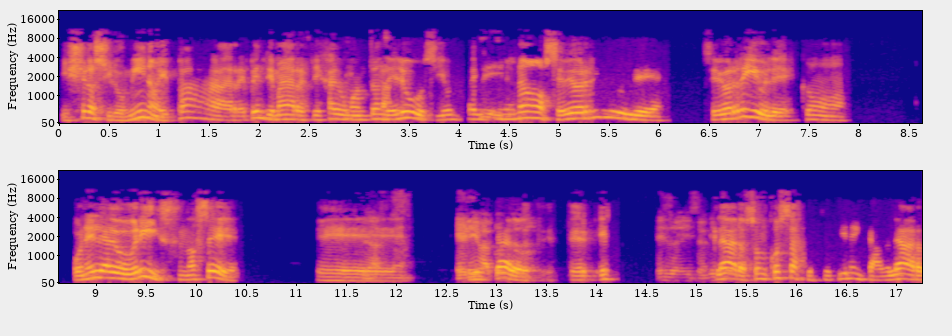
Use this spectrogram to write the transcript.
Y yo los ilumino y pa, de repente me van a reflejar un montón de luz. Y yo, no, se ve horrible, se ve horrible. Es como, ponerle algo gris, no sé. Eh, claro, claro, son cosas que se tienen que hablar.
